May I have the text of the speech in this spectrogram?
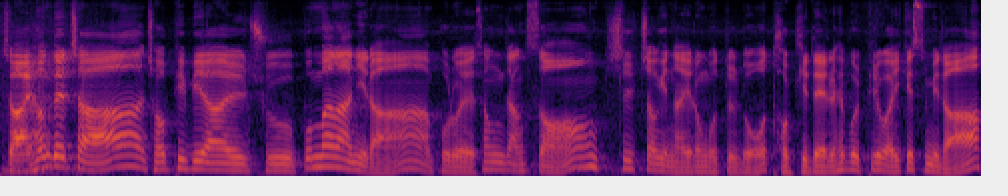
자, 현대차 저 PBR 주뿐만 아니라 앞으로의 성장성, 실적이나 이런 것들도 더 기대를 해볼 필요가 있겠습니다.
